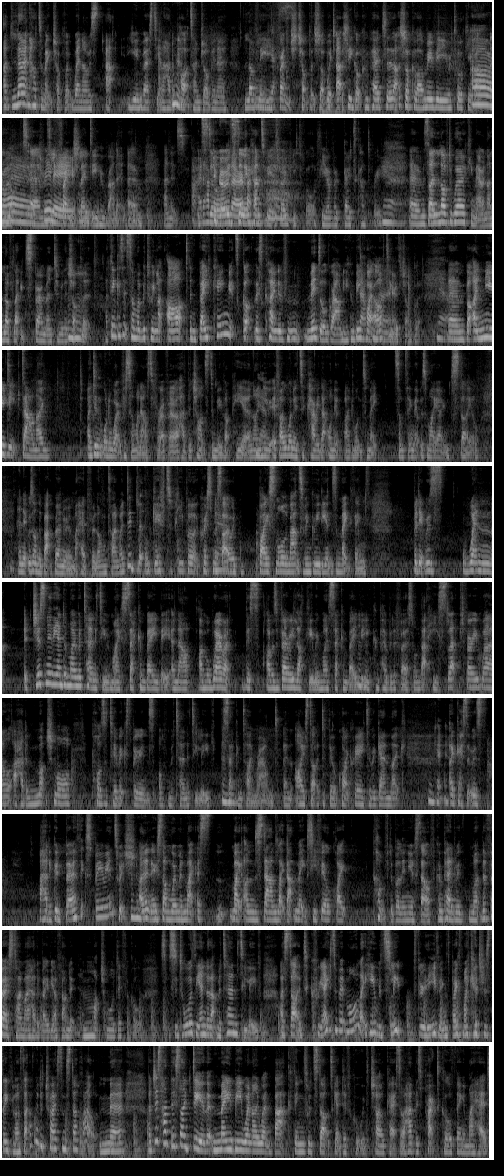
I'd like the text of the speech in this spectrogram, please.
I'd learned how to make chocolate when I was at university, and I had a part time job in a lovely Mm. yes. French chocolate shop, which actually got compared to that chocolat movie you were talking about Oh, a lot. right, Um, It was really? a French lady who ran it. Um, and it's, I'd it's have to still, go it's there still in I- Canterbury. It's very beautiful if you ever go to Canterbury. Yeah. Um, so I loved working there, and I loved like experimenting with the Mm-hmm. chocolate. I think is it somewhere between like art and baking. It's got this kind of middle ground. You can be quite arty Definitely. with chocolate. Yeah. Um, but I knew deep down I I didn't want to work for someone else forever. I had the chance to move up here, and I Yeah. knew if I wanted to carry that on, it I'd want to make something that was my own style. And it was on the back burner in my head for a long time. I did little gifts to people at Christmas. Yeah. I would buy small amounts of ingredients and make things. But it was when just near the end of my maternity with my second baby, and now I'm aware at this. I was very lucky with my second baby mm-hmm. compared with the first one that he slept very well. I had a much more positive experience of maternity leave the mm-hmm. second time round, and I started to feel quite creative again. Like okay I guess it was I had a good birth experience, which mm-hmm. I don't know some women might might understand. Like that makes you feel quite comfortable in yourself compared with my, the first time I had a baby. I found it much more difficult. So, so towards the end of that maternity leave, I started to create a bit more. Like he would sleep through the evenings, both my kids were asleep, and I was like, I'm going to try some stuff out. And uh, I just had this idea that maybe when I went back, things would start to get difficult with childcare. So I had this practical thing in my head.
